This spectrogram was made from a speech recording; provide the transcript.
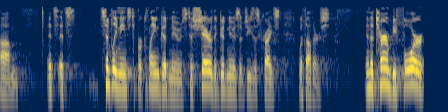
Um, it's, it's simply means to proclaim good news, to share the good news of Jesus Christ with others. And the term before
